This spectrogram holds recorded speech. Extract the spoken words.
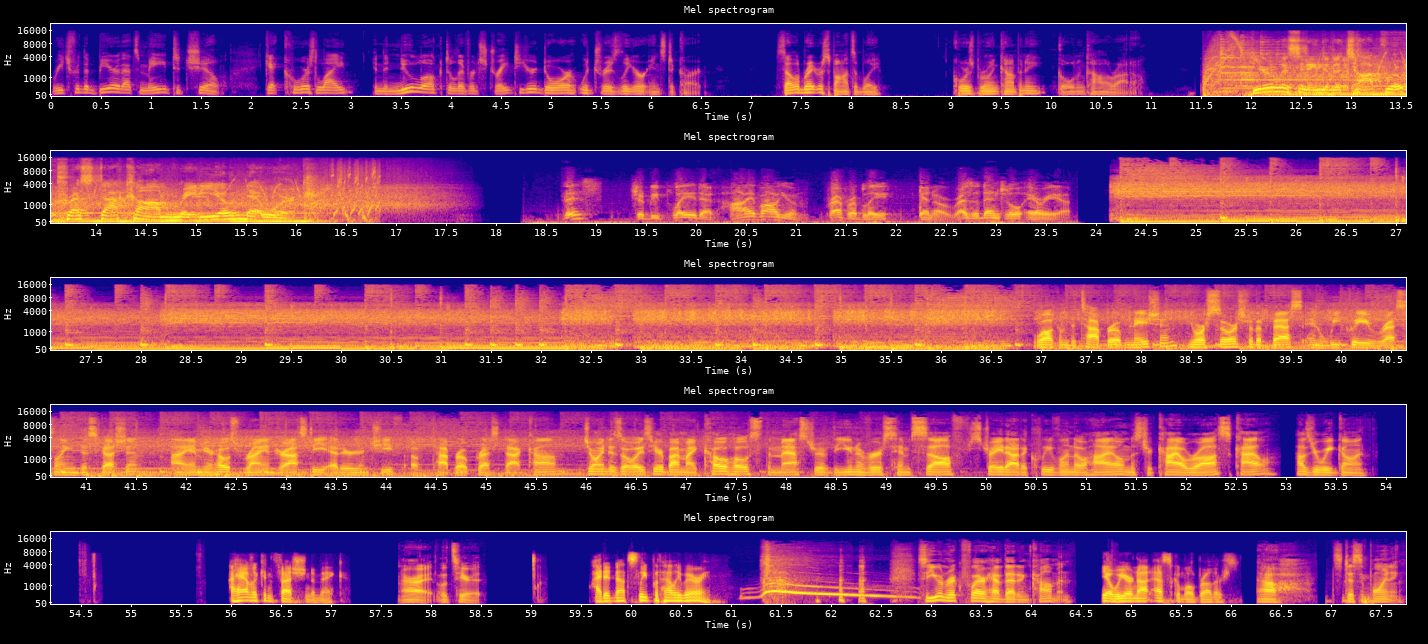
reach for the beer that's made to chill. Get Coors Light in the new look delivered straight to your door with Drizzly or Instacart. Celebrate responsibly. Coors Brewing Company, Golden, Colorado. You're listening to the TopRopePress.com radio network. This should be played at high volume, preferably in a residential area. Welcome to Top Rope Nation, your source for the best in weekly wrestling discussion. I am your host, Ryan Drosty, editor in chief of TopRopePress.com. Joined as always here by my co host, the master of the universe himself, straight out of Cleveland, Ohio, Mr. Kyle Ross. Kyle, how's your week going? I have a confession to make. All right, let's hear it. I did not sleep with Halle Berry. so you and Ric Flair have that in common. Yeah, we are not Eskimo brothers. Oh, it's disappointing.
